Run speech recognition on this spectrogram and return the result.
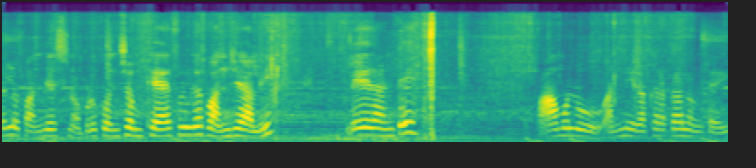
వాటర్లో పనిచేసినప్పుడు కొంచెం కేర్ఫుల్గా పని చేయాలి లేదంటే పాములు అన్ని రకరకాలు ఉంటాయి.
